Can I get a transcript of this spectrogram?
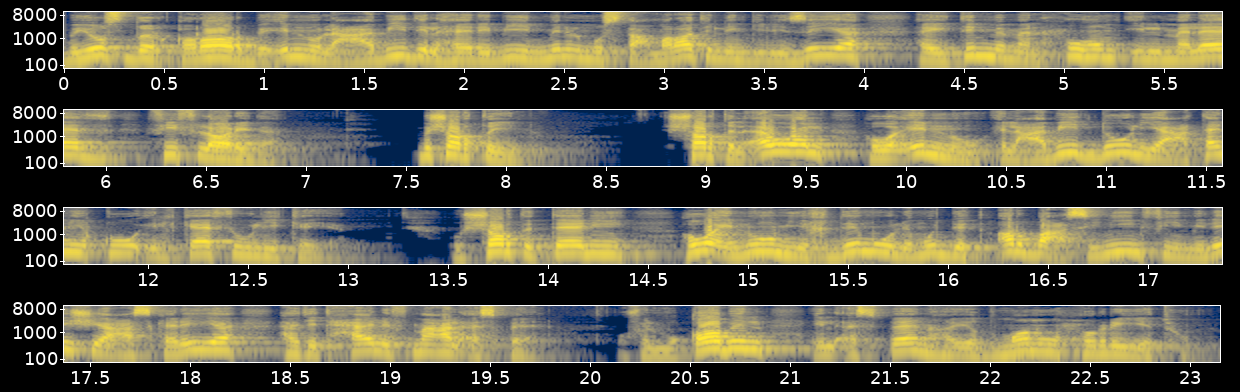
بيصدر قرار بأنه العبيد الهاربين من المستعمرات الإنجليزية هيتم منحهم الملاذ في فلوريدا. بشرطين. الشرط الأول هو إنه العبيد دول يعتنقوا الكاثوليكية. والشرط الثاني هو إنهم يخدموا لمدة أربع سنين في ميليشيا عسكرية هتتحالف مع الأسبان. وفي المقابل الأسبان هيضمنوا حريتهم.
